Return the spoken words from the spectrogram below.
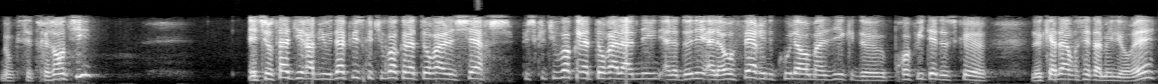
Donc c'est très gentil. Et sur ça, dit Rabbi puisque tu vois que la Torah elle cherche, puisque tu vois que la Torah elle a, amené elle a donné, elle a offert une coula au mazik de profiter de ce que le cadavre s'est amélioré,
